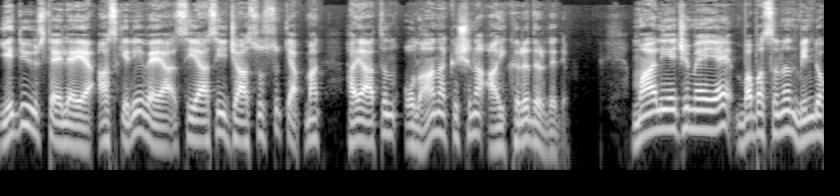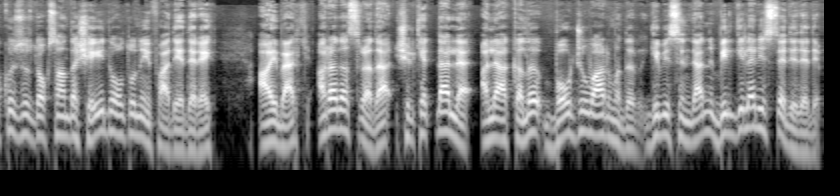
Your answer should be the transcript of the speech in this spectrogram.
700 TL'ye askeri veya siyasi casusluk yapmak hayatın olağan akışına aykırıdır dedi. Maliyeci M'ye babasının 1990'da şehit olduğunu ifade ederek Ayberk arada sırada şirketlerle alakalı borcu var mıdır gibisinden bilgiler istedi dedi.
